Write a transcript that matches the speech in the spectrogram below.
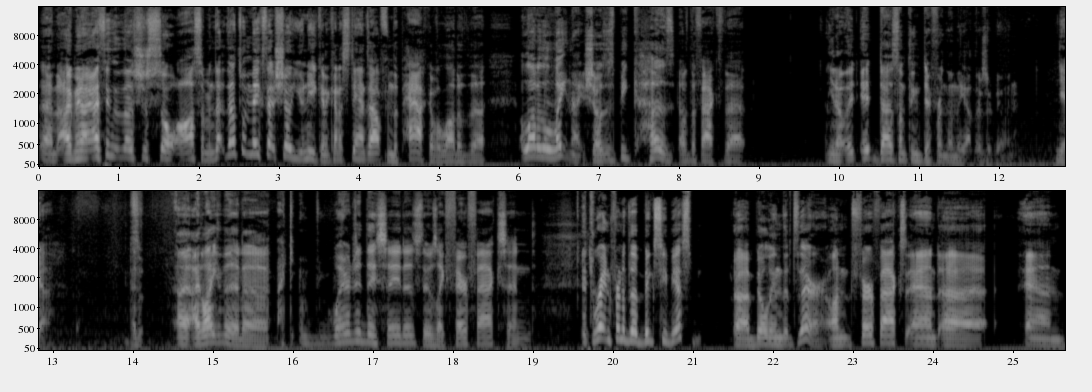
And I mean, I, I think that that's just so awesome, and that, that's what makes that show unique, and it kind of stands out from the pack of a lot of the a lot of the late night shows is because of the fact that you know it, it does something different than the others are doing. Yeah. I, I like that. Uh, I, where did they say it is? There was like Fairfax and It's right in front of the big CBS uh, building that's there on Fairfax and uh, and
